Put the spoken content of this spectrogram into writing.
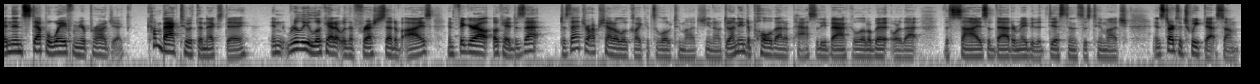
and then step away from your project. Come back to it the next day and really look at it with a fresh set of eyes and figure out, okay, does that does that drop shadow look like it's a little too much? You know, do I need to pull that opacity back a little bit or that the size of that or maybe the distance is too much and start to tweak that some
